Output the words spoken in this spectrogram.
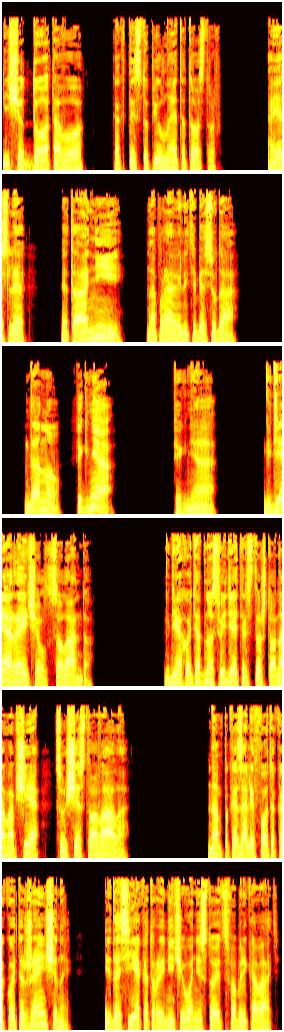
еще до того, как ты ступил на этот остров? А если это они направили тебя сюда? Да ну, фигня. Фигня. Где Рэйчел Соландо? Где хоть одно свидетельство, что она вообще существовала? Нам показали фото какой-то женщины и досье, которое ничего не стоит сфабриковать.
